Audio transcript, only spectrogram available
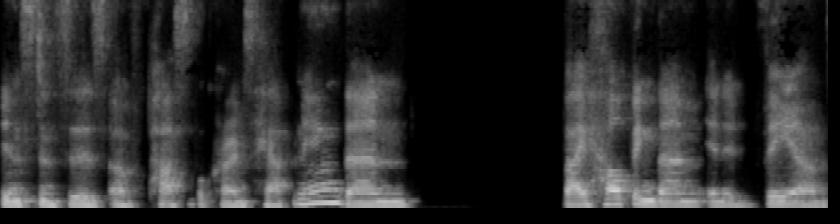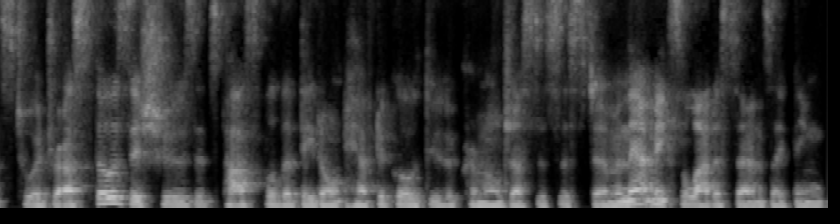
instances of possible crimes happening then by helping them in advance to address those issues it's possible that they don't have to go through the criminal justice system. And that makes a lot of sense i think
